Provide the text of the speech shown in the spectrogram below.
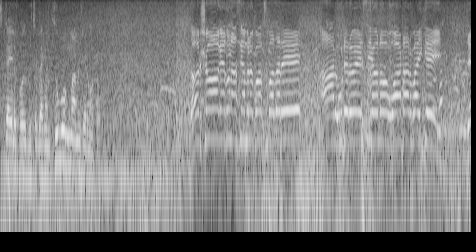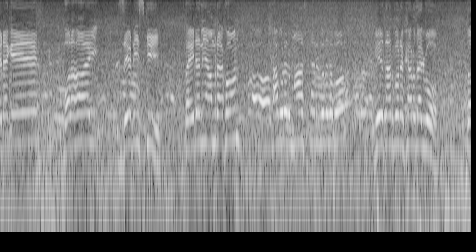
স্টাইল পোজ দিচ্ছে দেখেন, যুবক মানুষের মতো। দর্শক, এখন আছি আমরা কক্সবাজারে। আর উঠে রয়েছি হলো ওয়াটার বাইকে, যেটাকে বলা হয় জেট স্কি। তো এটা নিয়ে আমরা এখন সাগরের মাঝখানে চলে যাব গিয়ে তারপরে ফেরত আসব। তো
